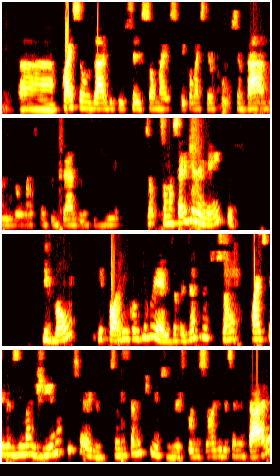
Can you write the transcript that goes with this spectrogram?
Uh, quais são os hábitos, se eles são mais, ficam mais tempo sentados ou mais tempo em pé durante o dia. São, são uma série de elementos que vão e podem contribuir. Eles apresentam na discussão quais que eles imaginam que sejam. São justamente isso, a exposição à vida sanitária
